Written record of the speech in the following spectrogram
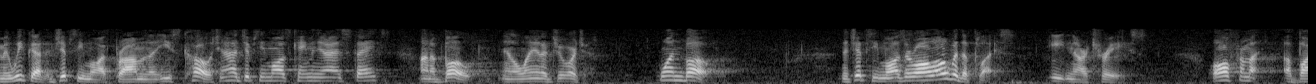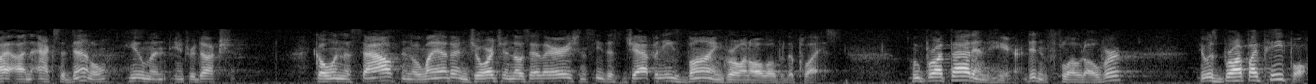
I mean, we've got a gypsy moth problem on the East Coast. You know how gypsy moths came in the United States? On a boat in Atlanta, Georgia. One boat. The gypsy moths are all over the place, eating our trees. All from a, a, an accidental human introduction. Go in the south, in Atlanta and Georgia and those other areas, and see this Japanese vine growing all over the place. Who brought that in here? It didn't float over. It was brought by people.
